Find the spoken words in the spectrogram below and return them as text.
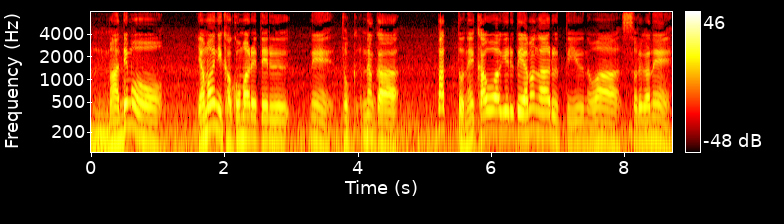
うん、まあでも、山に囲まれてる、ね、と、なんか、パッとね、顔を上げると山があるっていうのは、それがね、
